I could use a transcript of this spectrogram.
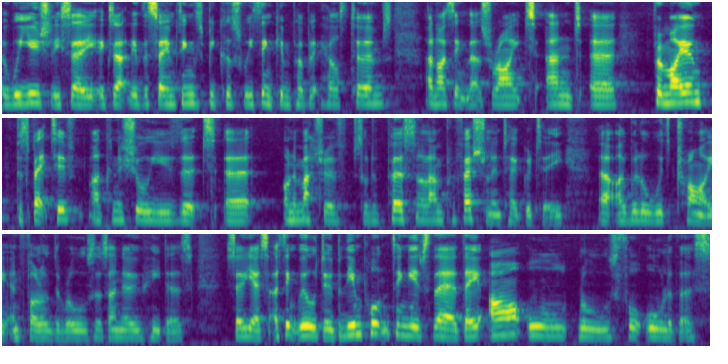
We usually say exactly the same things because we think in public health terms, and I think that's right. And uh, from my own perspective, I can assure you that uh, on a matter of sort of personal and professional integrity, uh, I will always try and follow the rules as I know he does. So yes, I think we all do. But the important thing is there, they are all rules for all of us.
